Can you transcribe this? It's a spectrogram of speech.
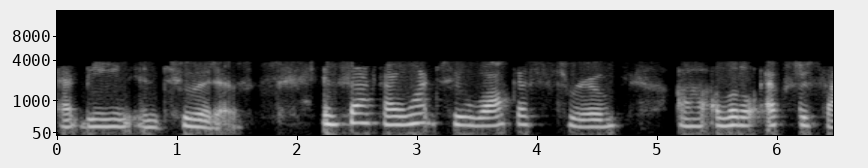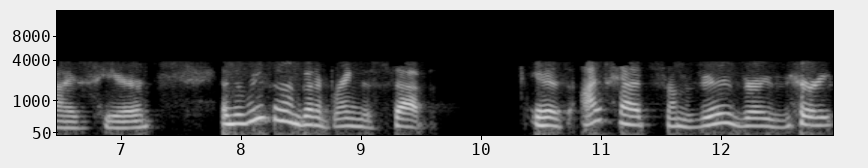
at being intuitive. In fact, I want to walk us through uh, a little exercise here. And the reason I'm going to bring this up is I've had some very, very, very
